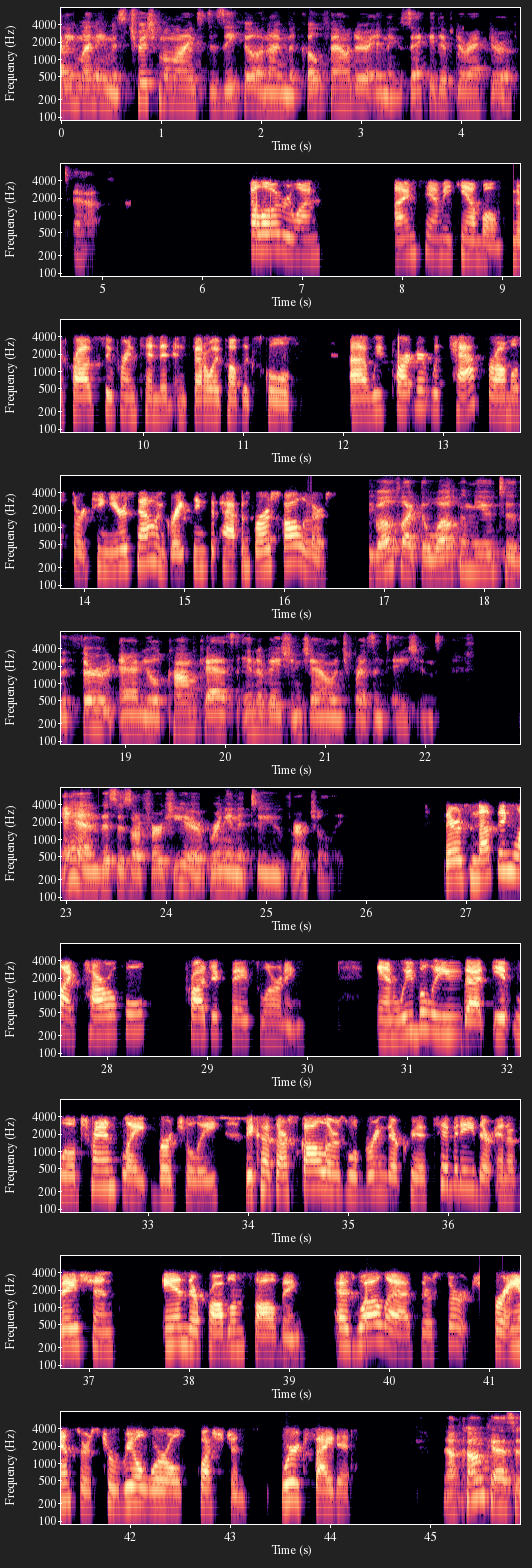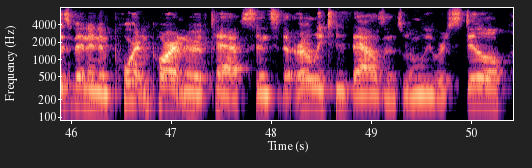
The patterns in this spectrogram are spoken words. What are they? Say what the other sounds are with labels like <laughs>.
everybody. My name is Trish Millines Dziko, and I'm the co-founder and executive director of TAF. Hello, everyone. I'm Tammy Campbell, the proud superintendent in Federal Way Public Schools. Uh, we've partnered with TAF for almost 13 years now, and great things have happened for our scholars. We both like to welcome you to the third annual Comcast Innovation Challenge presentations. And this is our first year bringing it to you virtually. There's nothing like powerful project-based learning. And we believe that it will translate virtually because our scholars will bring their creativity, their innovation, and their problem solving, as well as their search for answers to real world questions. We're excited. Now, Comcast has been an important partner of TAF since the early 2000s when we were still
